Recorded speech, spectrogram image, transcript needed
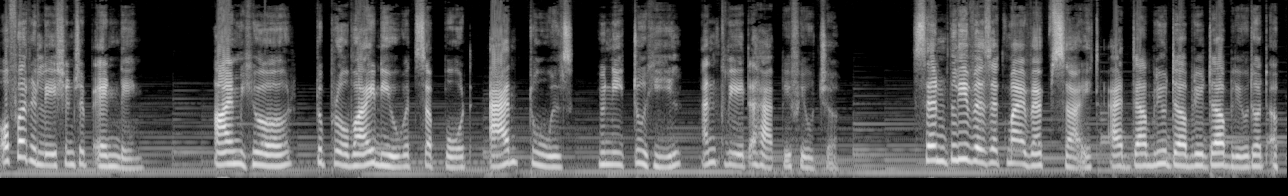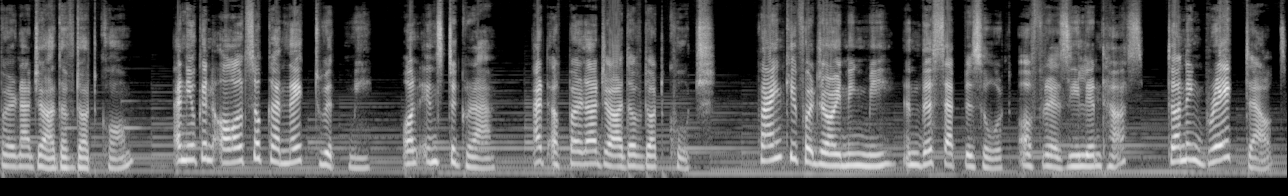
of a relationship ending, I'm here to provide you with support and tools you need to heal and create a happy future. Simply visit my website at www.aparnajadhav.com and you can also connect with me on Instagram at aparnajadhav.coach. Thank you for joining me in this episode of Resilient Hearts, turning breakdowns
